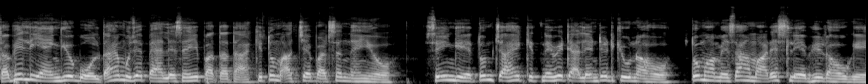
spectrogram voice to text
तभी लियांग्यू बोलता है, मुझे पहले से ही पता था कि तुम अच्छे पर्सन नहीं हो। सिंघे तुम चाहे कितने भी टैलेंटेड क्यों ना हो, तुम हमेशा हमारे स्लेब ही रहोगे।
